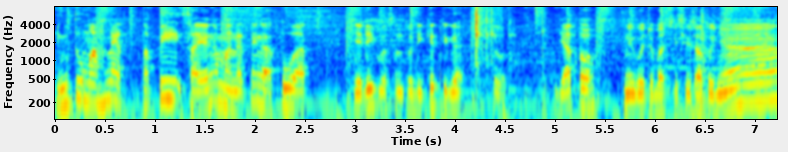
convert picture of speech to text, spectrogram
Ini tuh magnet, tapi sayangnya magnetnya nggak kuat. Jadi gue sentuh dikit juga tuh jatuh. Ini gue coba sisi satunya.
